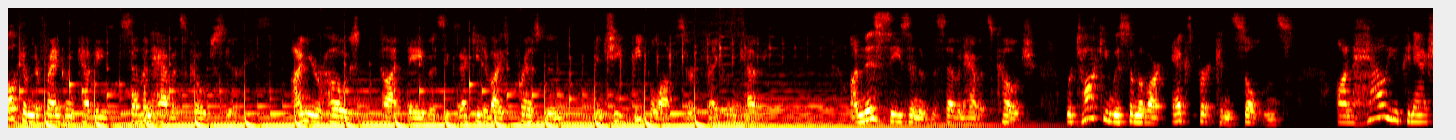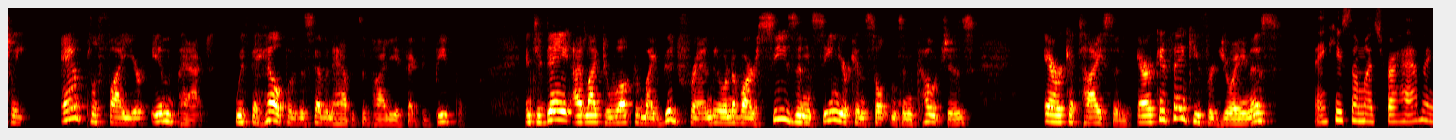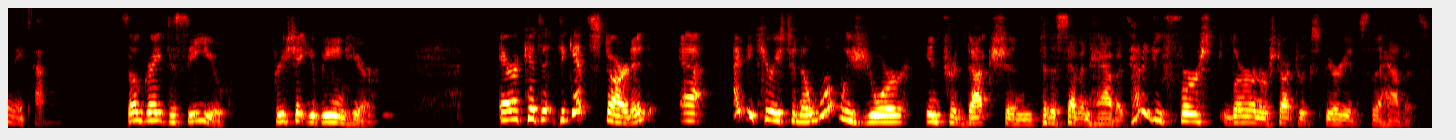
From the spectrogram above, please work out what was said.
Welcome to Franklin Covey's Seven Habits Coach Series. I'm your host, Todd Davis, Executive Vice President and Chief People Officer at Franklin Covey. On this season of the Seven Habits Coach, we're talking with some of our expert consultants on how you can actually amplify your impact with the help of the Seven Habits of Highly Effective People. And today I'd like to welcome my good friend and one of our seasoned senior consultants and coaches, Erica Tyson. Erica, thank you for joining us. Thank you so much for having me, Todd. So great to see you. Appreciate you being here. Erica, to, to get started, uh, I'd be curious to know what was your introduction to the seven habits? How did you first learn or start to experience the habits?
